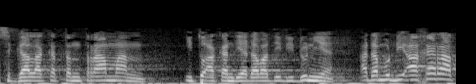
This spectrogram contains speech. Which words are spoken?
segala ketentraman itu akan dia dapati di dunia. Adapun di akhirat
